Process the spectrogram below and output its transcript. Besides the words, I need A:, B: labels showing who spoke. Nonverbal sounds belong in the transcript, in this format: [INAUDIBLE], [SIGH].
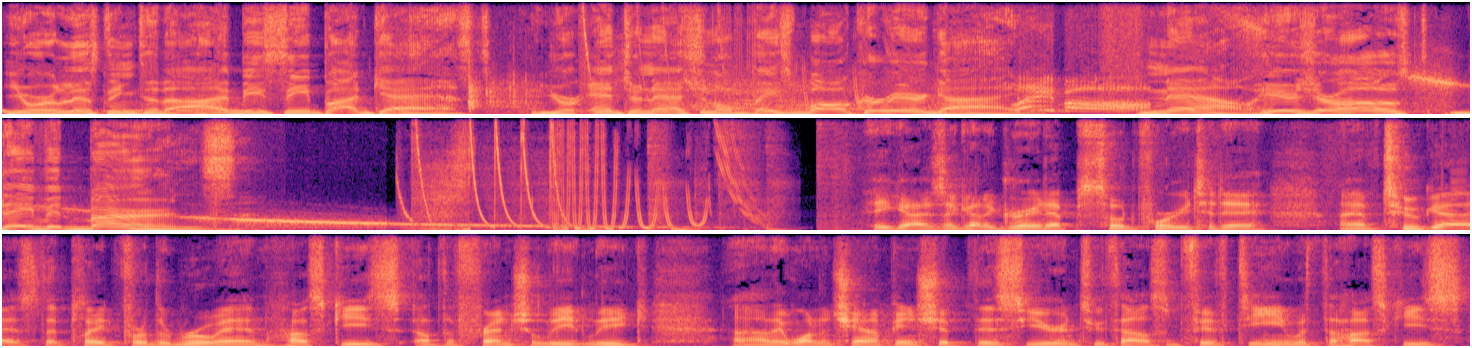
A: You're listening to the IBC Podcast, your international baseball career guide.
B: Play ball!
A: Now, here's your host, David Burns.
C: Hey guys, I got a great episode for you today. I have two guys that played for the Rouen Huskies of the French Elite League. Uh, they won a championship this year in 2015 with the Huskies.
